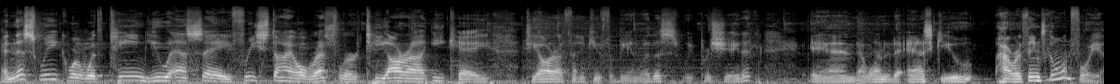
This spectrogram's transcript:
And this week we're with Team USA freestyle wrestler Tiare Ikei. Tiare, thank you for being with us. We appreciate it. And I wanted to ask you, how are things going for you?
